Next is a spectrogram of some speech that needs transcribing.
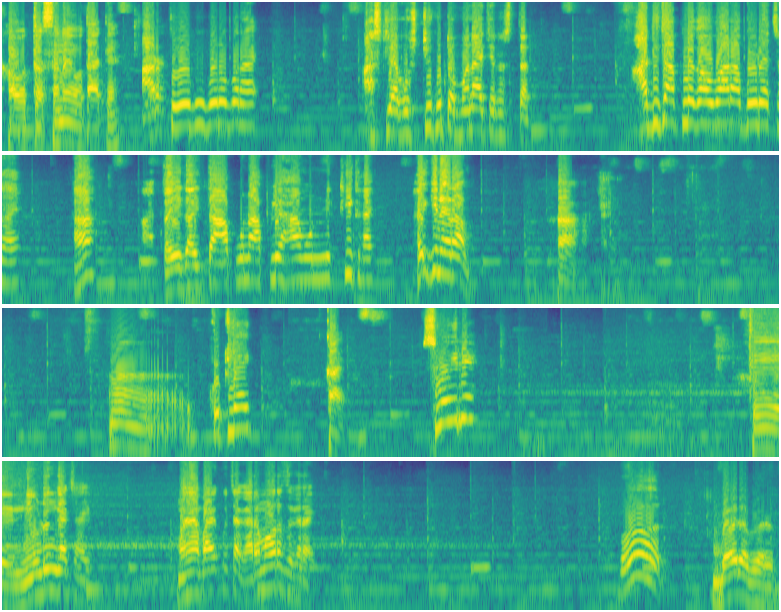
अहो तसं नाही हो तात्या अरे तो बी बरोबर आहे. असल्या गोष्टी कुठं म्हणायच्या नसतात. आधीच आपलं गाव बारा बोड्याचं आहे. हा? आता एक इथं आपण आपले हा म्हणून ठीक आहे. है की नाही राम? हा. हा, कुठले आहेत? काय? सोय रे ते निवडून घ्यायचे आहेत माझ्या बायकोच्या घरामावरच घर आहे. बर. बरं बरं बरं.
